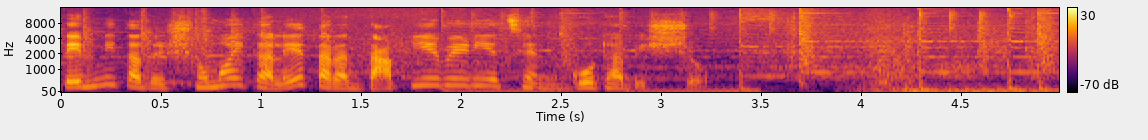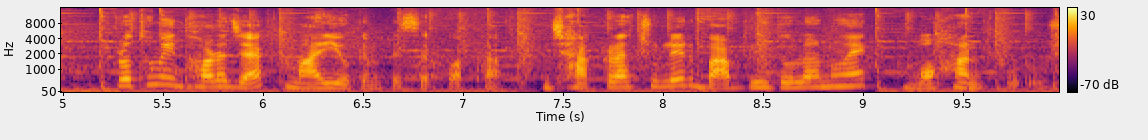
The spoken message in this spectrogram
তেমনি তাদের সময়কালে তারা দাপিয়ে বেরিয়েছেন গোটা বিশ্ব। প্রথমেই ধরা যাক মারিও কেম্পেসের কথা। ঝাঁকড়া চুলের বাবরি দোলানো এক মহান পুরুষ।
